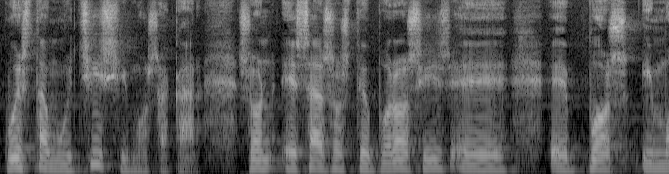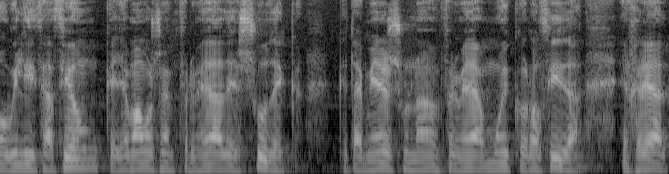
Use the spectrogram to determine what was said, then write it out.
cuesta muchísimo sacar. Son esas osteoporosis eh, eh, post-inmovilización que llamamos enfermedades SUDEC, que también es una enfermedad muy conocida en general.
